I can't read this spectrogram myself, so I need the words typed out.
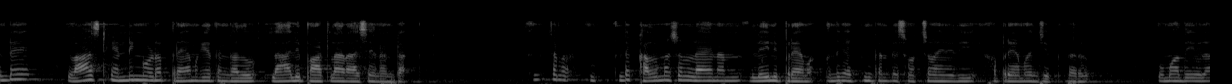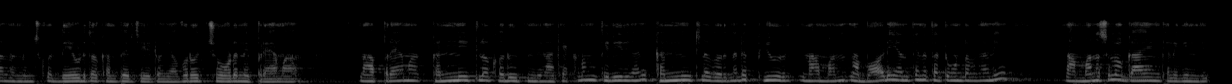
అంటే లాస్ట్కి ఎండింగ్ కూడా ప్రేమ గీతం కాదు లాలి పాటలా రాశానంట. అంటే చాలా అంటే కల్మషం లేన లేని ప్రేమ. అందుకే అగ్ని కంటే స్వచ్ఛమైనది నా ప్రేమ అని చెప్తున్నారు. ఉమాదేవిలా నన్ను ఉంచుకో దేవుడితో కంపేర్ చేయటం ఎవరో చూడని ప్రేమ. నా ప్రేమ కన్నీటిలో కరుగుతుంది. నాకు ఎక్కడో తెలియదు కానీ కన్నీటిలో కరుగుతుంది. అంటే ప్యూర్ నా మన నా బాడీ ఎంతైనా తట్టుకుంటుంది కానీ నా మనసులో గాయం కలిగింది.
